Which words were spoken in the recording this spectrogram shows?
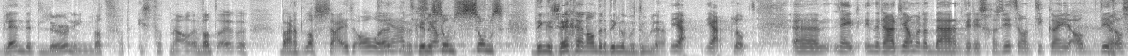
blended learning. Wat, wat is dat nou? En want Barend Last zei het al, hè? Ja, we kunnen soms, soms dingen zeggen en andere dingen bedoelen. Ja, ja klopt. Ehm, nee, inderdaad jammer dat Barend weer is gaan zitten, want die kan je al, dit als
